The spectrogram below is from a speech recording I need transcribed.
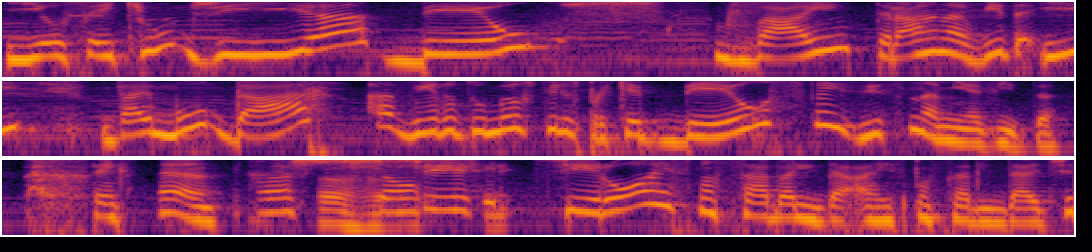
e eu sei que um dia Deus vai entrar na vida e vai mudar a vida dos meus filhos, porque Deus fez isso na minha vida. Tá entendendo? Então, ele tirou a responsabilidade, a responsabilidade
